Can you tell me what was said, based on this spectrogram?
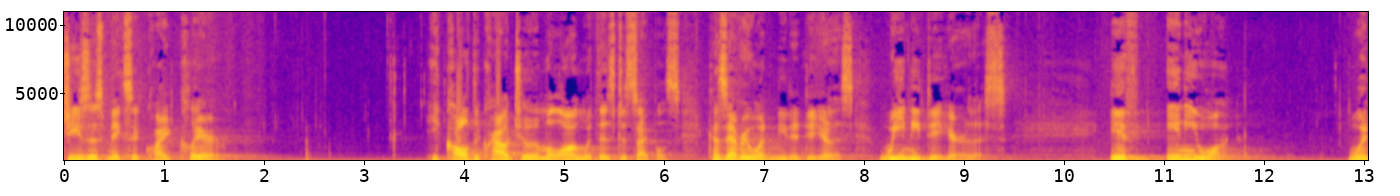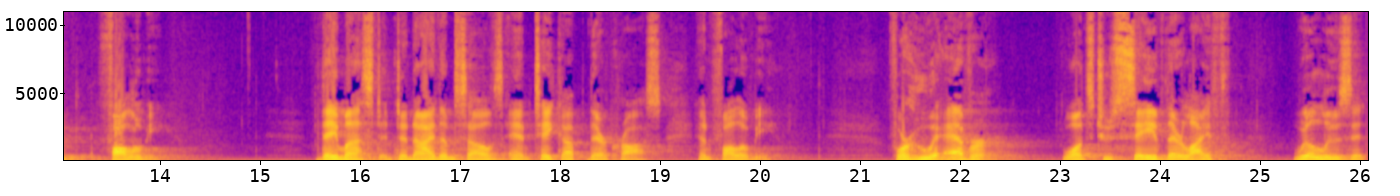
Jesus makes it quite clear. He called the crowd to him along with his disciples because everyone needed to hear this. We need to hear this. If anyone would follow me, they must deny themselves and take up their cross and follow me. For whoever wants to save their life will lose it.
